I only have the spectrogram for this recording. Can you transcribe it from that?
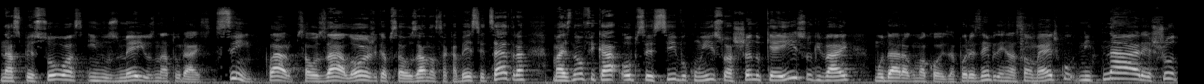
nas pessoas e nos meios naturais. Sim, claro, precisa usar a lógica, precisa usar a nossa cabeça, etc. Mas não ficar obsessivo com isso, achando que é isso que vai mudar alguma coisa. Por exemplo, em relação ao médico, Nitnar Eshut.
